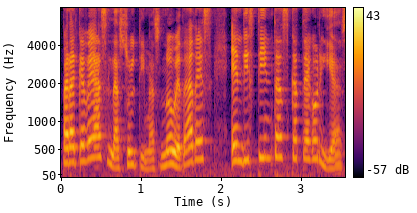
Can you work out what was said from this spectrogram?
para que veas las últimas novedades en distintas categorías.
